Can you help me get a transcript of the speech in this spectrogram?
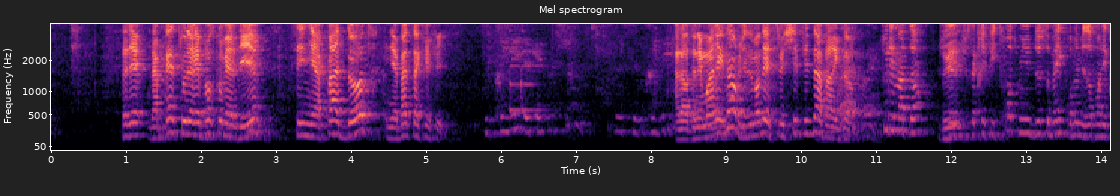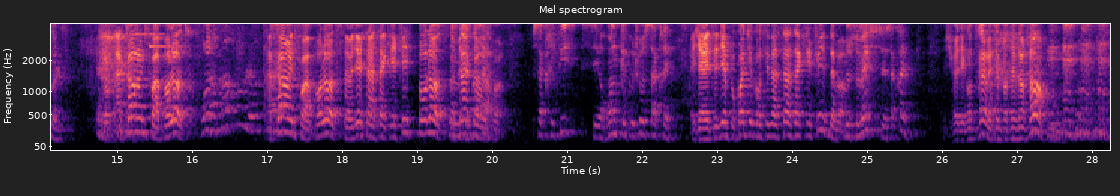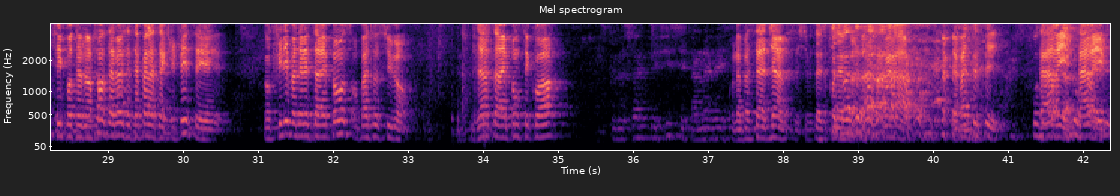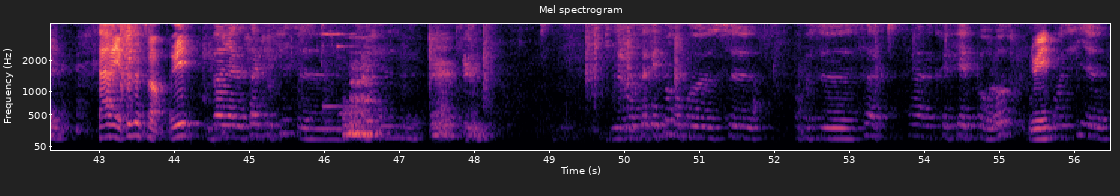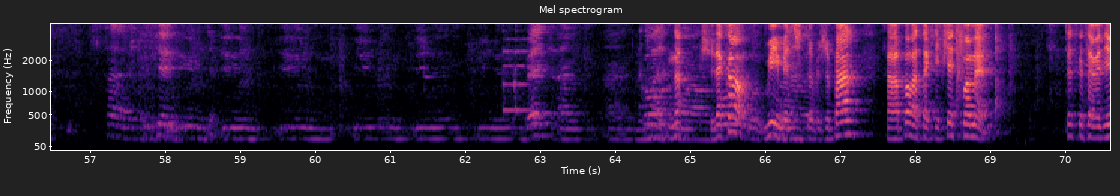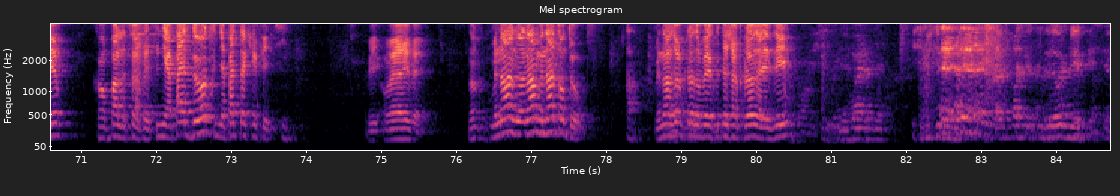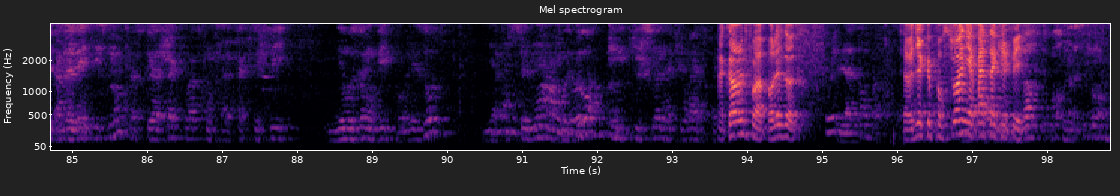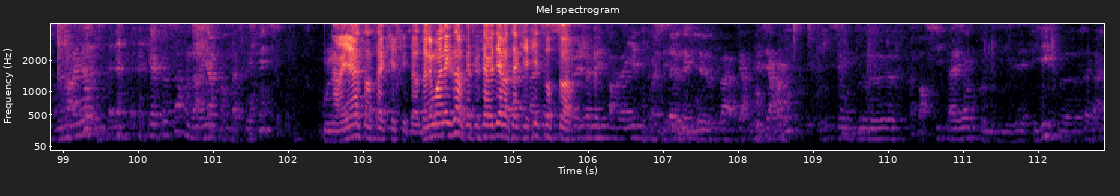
C'est-à-dire, d'après toutes les réponses qu'on vient de dire, s'il n'y a pas d'autre, il n'y a pas de sacrifice. Se priver de quelque chose. Se, se priver. Alors donnez-moi un exemple. Je vous ai demandé sushi pizza par exemple. Ouais, ouais. Tous les matins, je, Oui. je sacrifie 30 minutes de sommeil pour emmener mes enfants à l'école. Donc, encore une fois, pour l'autre. Encore pour l'autre. Encore une fois, pour l'autre. Ça veut dire que c'est un sacrifice pour l'autre. C'est ça encore une fois. Sacrifice, c'est rendre quelque chose sacré. Et j'allais te dire pourquoi tu considères ça un sacrifice d'abord. Le sommeil, c'est sacré. Je vais dire contraire, mais c'est pour tes enfants. si pour tes enfants, ça même ça s'appelle un sacrifice, c'est. Donc Philippe a donné sa réponse, on passe au suivant. James, ta réponse c'est quoi? Parce que le sacrifice, c'est un investissement. On a passé à James, je problème. C'est pas grave, il a pas de souci. Ça arrive, ça arrive. Ça arrive, tout doucement. Oui? Ben, il y a le sacrifice. Euh, on peut se, on peut se sa- sacrifier pour l'autre. Oui. On peut aussi euh, sacrifier une, une, une, une, une, une bête, un, un corps. Non, un je suis d'accord. Oui, mais euh, je, parle par rapport à sacrifier soi-même. Tu sais ce que ça veut dire? Quand on parle de soi S'il n'y a pas d'autre, il n'y a pas de sacrifice. Si. Oui, on va y arriver. Donc maintenant, maintenant, maintenant à ton tour. Maintenant Jean-Claude, on va l'écouter Jean-Claude, allez-y. C'est plus Je crois que tout Le Mais- sacrifice, c'est un investissement parce qu'à chaque fois qu'on sa- sacrifie nos envies pour les autres, il y a forcément un retour qui, qui soit naturel. en fait. Encore une fois, pour les autres. Ça veut dire que pour soi, il n'y a pas de sacrifice. On n'a rien, quelque part, on n'a rien sans sacrifice. On n'a rien sans sacrifice. Alors donnez-moi un exemple. Qu'est-ce que ça veut dire un sacrifice pour soi? On n'a jamais travaillé pour passer de ne pas faire plaisir à l'autre. Si on peut, si par exemple, comme disait Philippe, euh, bah,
